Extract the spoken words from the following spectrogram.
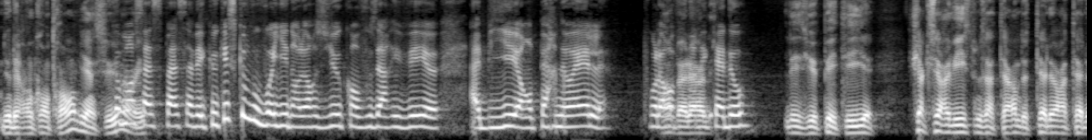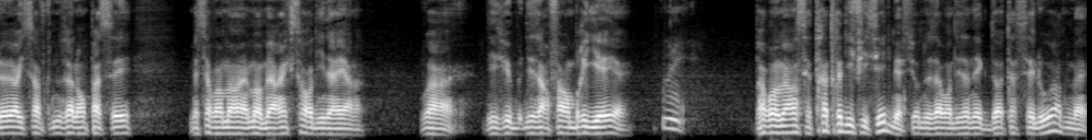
Nous les rencontrons, bien sûr. Comment oui. ça se passe avec eux? Qu'est-ce que vous voyez dans leurs yeux quand vous arrivez euh, habillés en Père Noël pour leur Ah, ben offrir là, des cadeaux? Les yeux pétillent. Chaque service nous attend de telle heure à telle heure. Ils savent que nous allons passer. Mais c'est vraiment un moment extraordinaire. là. Voir des, yeux, des enfants briller. Oui. Par moments, c'est très, très difficile. Bien sûr, nous avons des anecdotes assez lourdes, mais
